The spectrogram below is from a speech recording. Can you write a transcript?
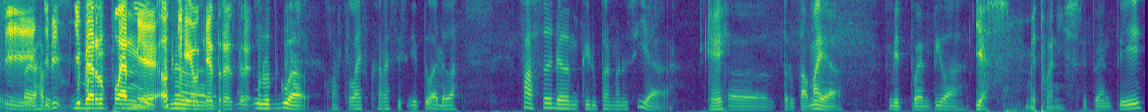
Asik. Jadi you better plan Yes, ya. Oke, bener. oke, terus terus. Menurut gua quarter life crisis itu adalah fase dalam kehidupan manusia Oke. eh, terutama ya mid 20 lah Yes, mid 20s. mid 20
